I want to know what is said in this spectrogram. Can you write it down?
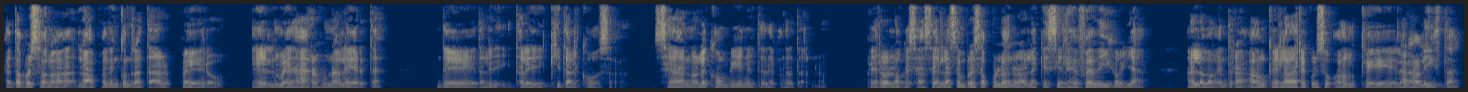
a esta persona la pueden contratar, pero él me dejaron una alerta de tal y tal, y tal cosa. O sea, no le conviene a ustedes contratarlo. Pero lo que se hace en las empresas por lo general es que si el jefe dijo ya, ahí lo van a entrar. Aunque la de recursos, aunque el analista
